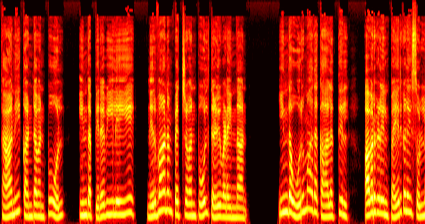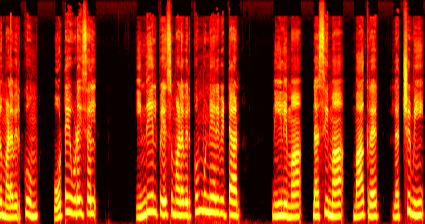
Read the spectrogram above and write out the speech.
தானே கண்டவன் போல் இந்தப் பிறவியிலேயே நிர்வாணம் பெற்றவன் போல் தெளிவடைந்தான். இந்த ஒரு மாத காலத்தில் அவர்களின் பெயர்களைச் சொல்லும் அளவிற்கும் ஓட்டை உடைசல் இந்தியில் பேசும் அளவிற்கும் முன்னேறிவிட்டான். நீலிமா, நசிமா, மாக்ரெட் லட்சுமி,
